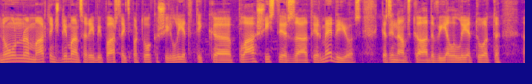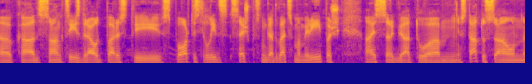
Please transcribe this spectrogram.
Nu, un Mārtiņš Dimants arī bija pārsteigts par to, ka šī lieta tik plaši iztirzāta ir medijos, ka zināms, kāda viela lietota, kādas sankcijas draud parasti sportisti līdz 16 gadu vecumam ir īpaši aizsargāto statusā, un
